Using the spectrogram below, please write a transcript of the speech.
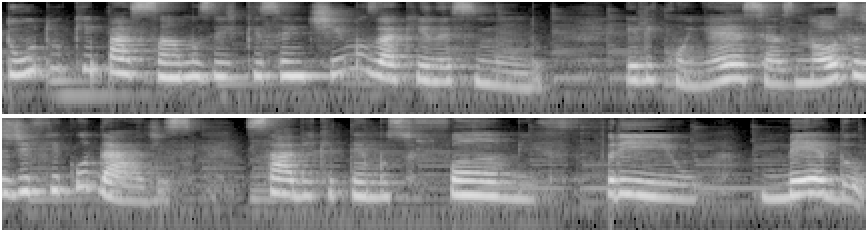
tudo o que passamos e que sentimos aqui nesse mundo. Ele conhece as nossas dificuldades, sabe que temos fome, frio, medo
